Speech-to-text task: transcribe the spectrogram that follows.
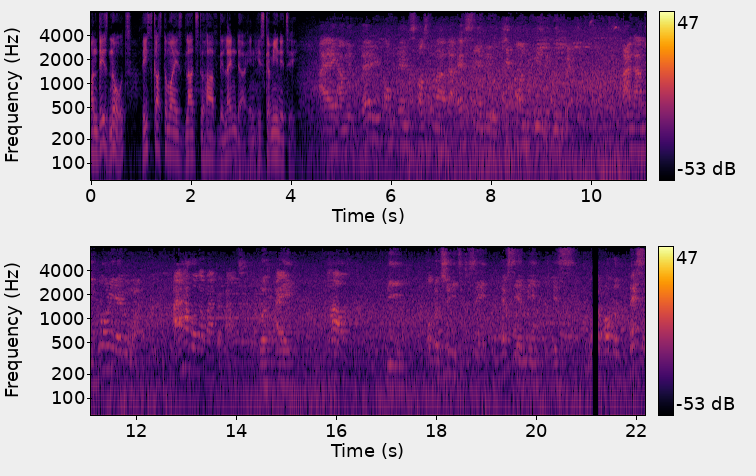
On this note, this customer is glad to have the lender in his community. I am a very confident customer that FCMB will keep on doing the good work. And I'm imploring everyone. I have other bank accounts, but I have the opportunity to say FCMB is one of the best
